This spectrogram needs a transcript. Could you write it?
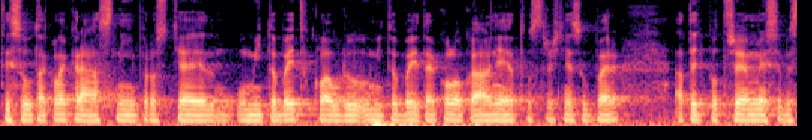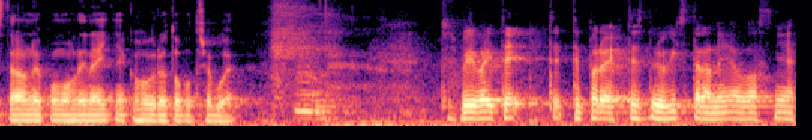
ty jsou takhle krásný, prostě umí to být v cloudu, umí to být jako lokálně, je to strašně super. A teď potřebujeme, jestli byste nám nepomohli najít někoho, kdo to potřebuje. Hmm. Což bývají ty, ty, ty projekty z druhé strany a vlastně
